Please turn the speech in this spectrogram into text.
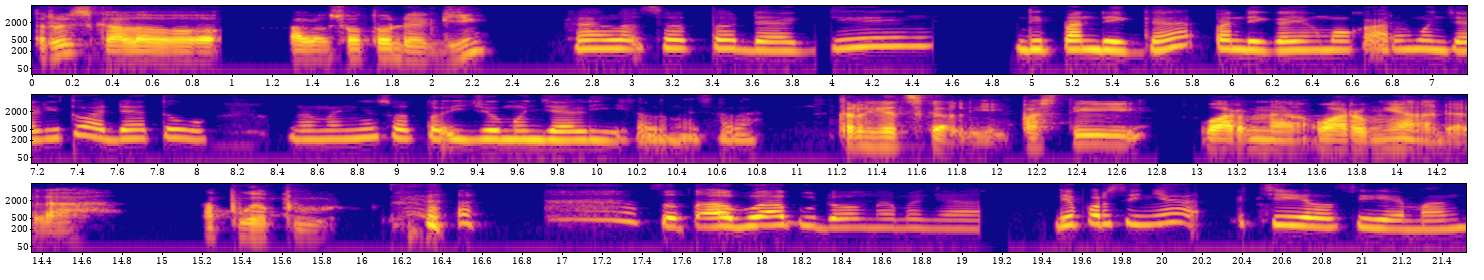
Terus kalau kalau soto daging, Kalau soto daging di Pandega, Pandega yang mau ke arah Monjali itu ada tuh. Namanya soto ijo Monjali kalau nggak salah. terlihat sekali. Pasti warna warungnya adalah abu-abu. Soto abu-abu dong namanya. Dia porsinya kecil sih emang.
